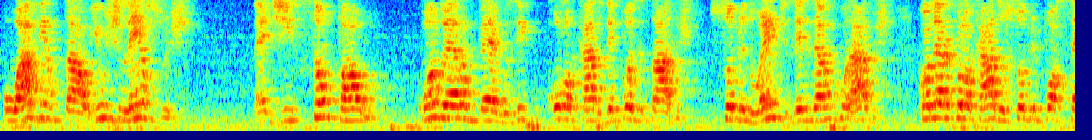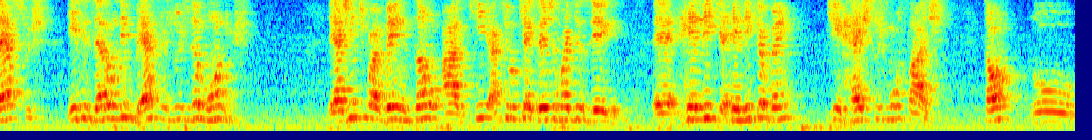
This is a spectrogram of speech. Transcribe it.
o avental e os lenços né, de São Paulo, quando eram pegos e colocados, depositados sobre doentes, eles eram curados. Quando eram colocados sobre possessos, eles eram libertos dos demônios. E a gente vai ver então aqui aquilo que a igreja vai dizer, é, relíquia. Relíquia vem de restos mortais. Então, no,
